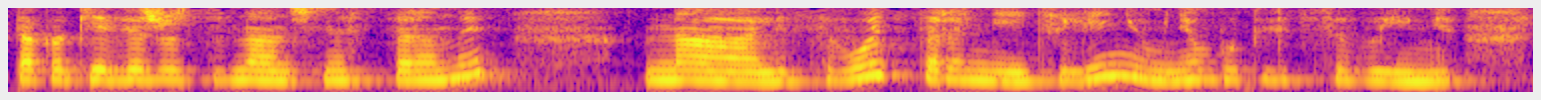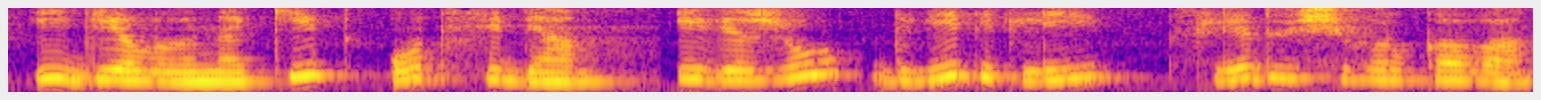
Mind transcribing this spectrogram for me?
Так как я вяжу с изнаночной стороны, на лицевой стороне эти линии у меня будут лицевыми. И делаю накид от себя. И вяжу 2 петли следующего рукава.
